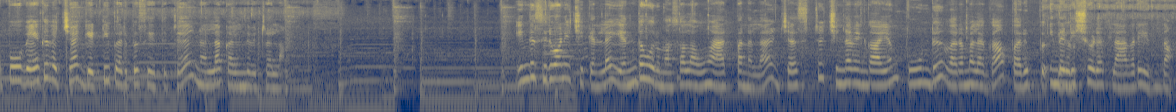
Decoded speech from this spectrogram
இப்போது வேக வச்ச கெட்டி பருப்பு சேர்த்துட்டு நல்லா கலந்து விட்டுறலாம். இந்த சிறுவாணி சிக்கனில் எந்த ஒரு மசாலாவும் ஆட் பண்ணலை. ஜஸ்ட் சின்ன வெங்காயம் பூண்டு வரமிளகா பருப்பு. இந்த டிஷ்ஷோட ஃப்ளேவரே இதுதான்.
